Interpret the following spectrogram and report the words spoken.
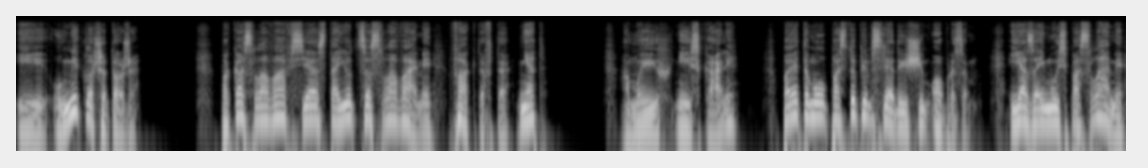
«И у Миклаша тоже». «Пока слова все остаются словами, фактов-то нет». «А мы их не искали, поэтому поступим следующим образом. Я займусь послами,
